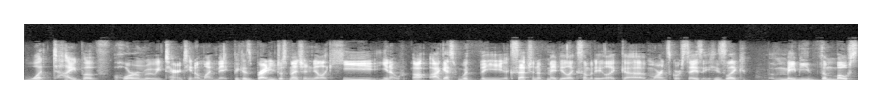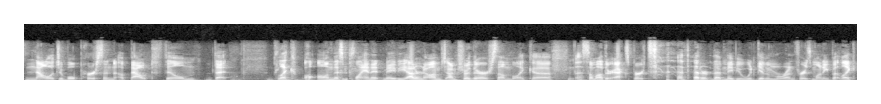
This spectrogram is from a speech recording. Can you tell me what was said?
what type of horror movie Tarantino might make. Because Brad, you just mentioned you know, like he, you know, uh, I guess with the exception of maybe like somebody like uh, Martin Scorsese, he's like maybe the most knowledgeable person about film that like on this planet maybe? I don't know. I'm, I'm sure there are some like uh, some other experts that are that maybe would give him a run for his money but like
